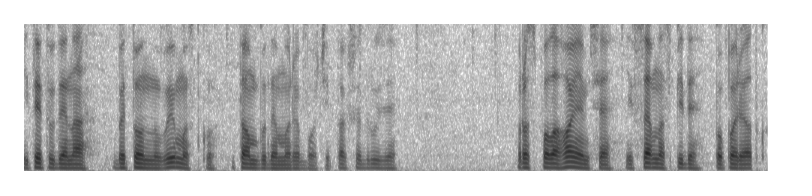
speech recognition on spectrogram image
Йти туди на бетонну вимостку і там будемо рибочити. Так що, друзі, розполагаємося і все в нас піде по порядку.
